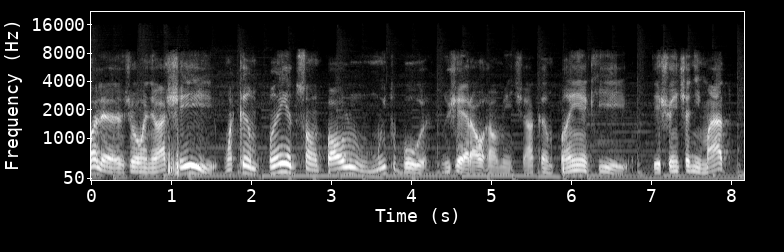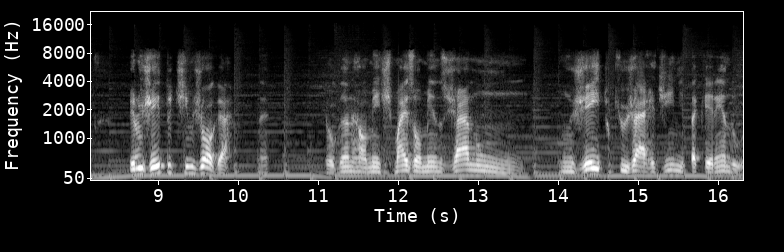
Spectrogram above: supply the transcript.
Olha, Giovanni, eu achei uma campanha do São Paulo muito boa, no geral, realmente. É uma campanha que deixou a gente animado pelo jeito do time jogar, né? Jogando realmente mais ou menos já num, num jeito que o Jardine está querendo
